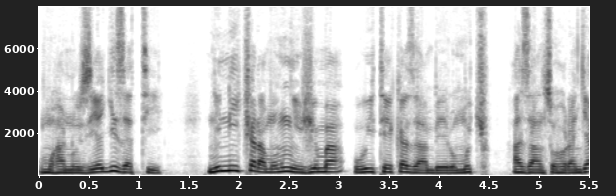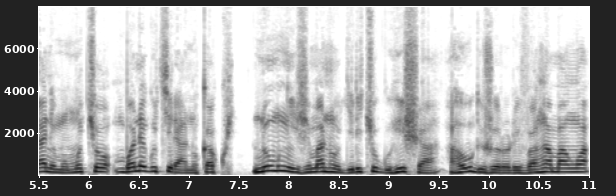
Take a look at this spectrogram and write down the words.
Umuhanuzi yagize ati ni nicara mu mwijima uwiteka azambera umucyo. Azansohora njyane mu mucyo mbone gukiranuka kwe. N'umwijima ntugira icyo uguhisha ahubwo ijoro riva nk'amanywa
